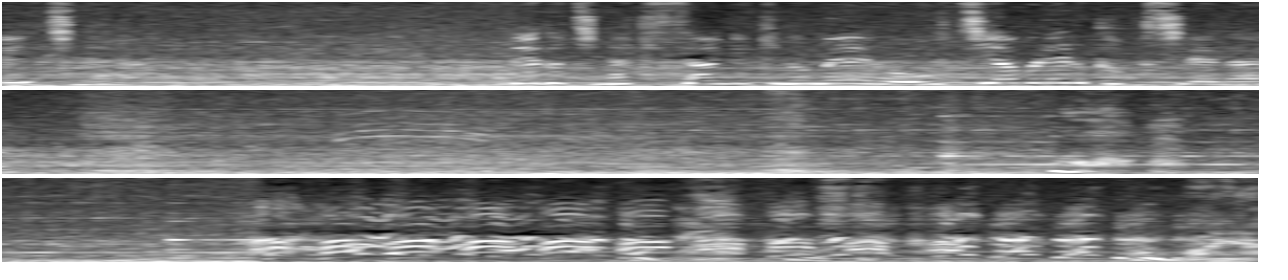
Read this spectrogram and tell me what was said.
手打ちなら出口なき惨劇の迷路を打ち破れるかもしれない。お前ら。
